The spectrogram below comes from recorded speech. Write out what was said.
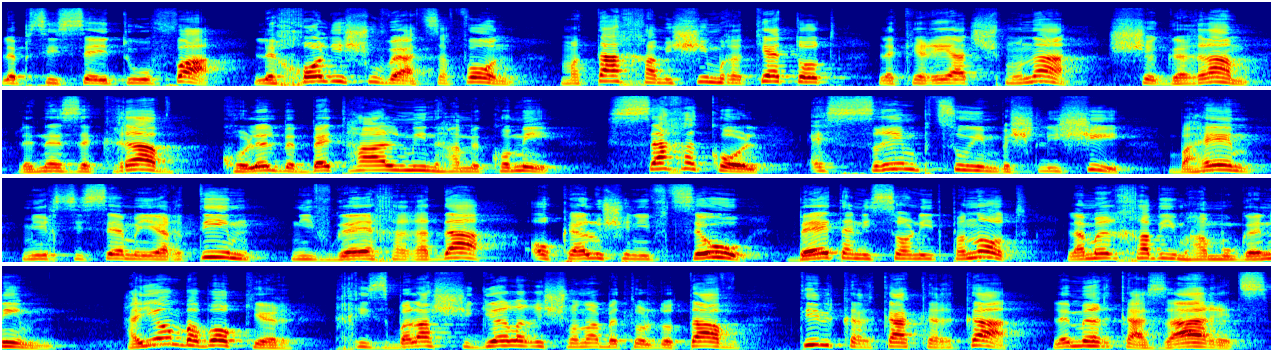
לבסיסי תעופה, לכל יישובי הצפון, מטח 50 רקטות לקריית שמונה שגרם לנזק רב כולל בבית העלמין המקומי. סך הכל 20 פצועים בשלישי, בהם מרסיסי מיירטים, נפגעי חרדה או כאלו שנפצעו בעת הניסיון להתפנות למרחבים המוגנים. היום בבוקר חיזבאללה שיגר לראשונה בתולדותיו טיל קרקע קרקע למרכז הארץ,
